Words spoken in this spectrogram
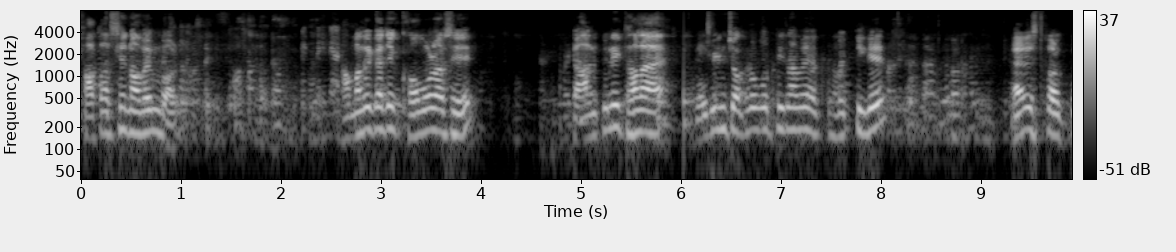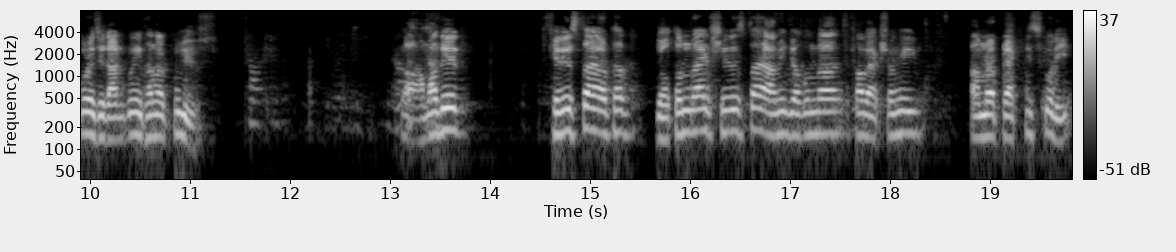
সাতাশে নভেম্বর। আমাদের কাছে খবর আসে, ডানকুনি থানায় রবীন চক্রবর্তী নামে ব্যক্তিকে অ্যারেস্ট করেছে ডানকুনি থানার পুলিশ। আমাদের সেরেস্তায় অর্থাৎ যতন রায়ের সেরেস্তায় আমি যতন রায় সব একসঙ্গেই আমরা প্র্যাকটিস করি।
